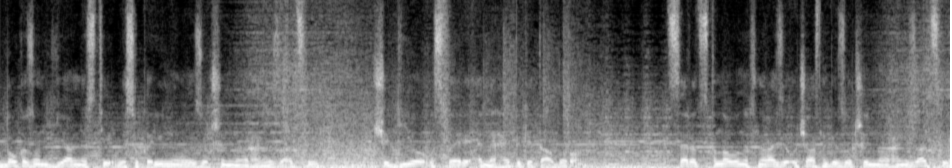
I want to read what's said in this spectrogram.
доказом діяльності високорівневої злочинної організації, що діє у сфері енергетики та оборони. Серед встановлених наразі учасників злочинної організації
